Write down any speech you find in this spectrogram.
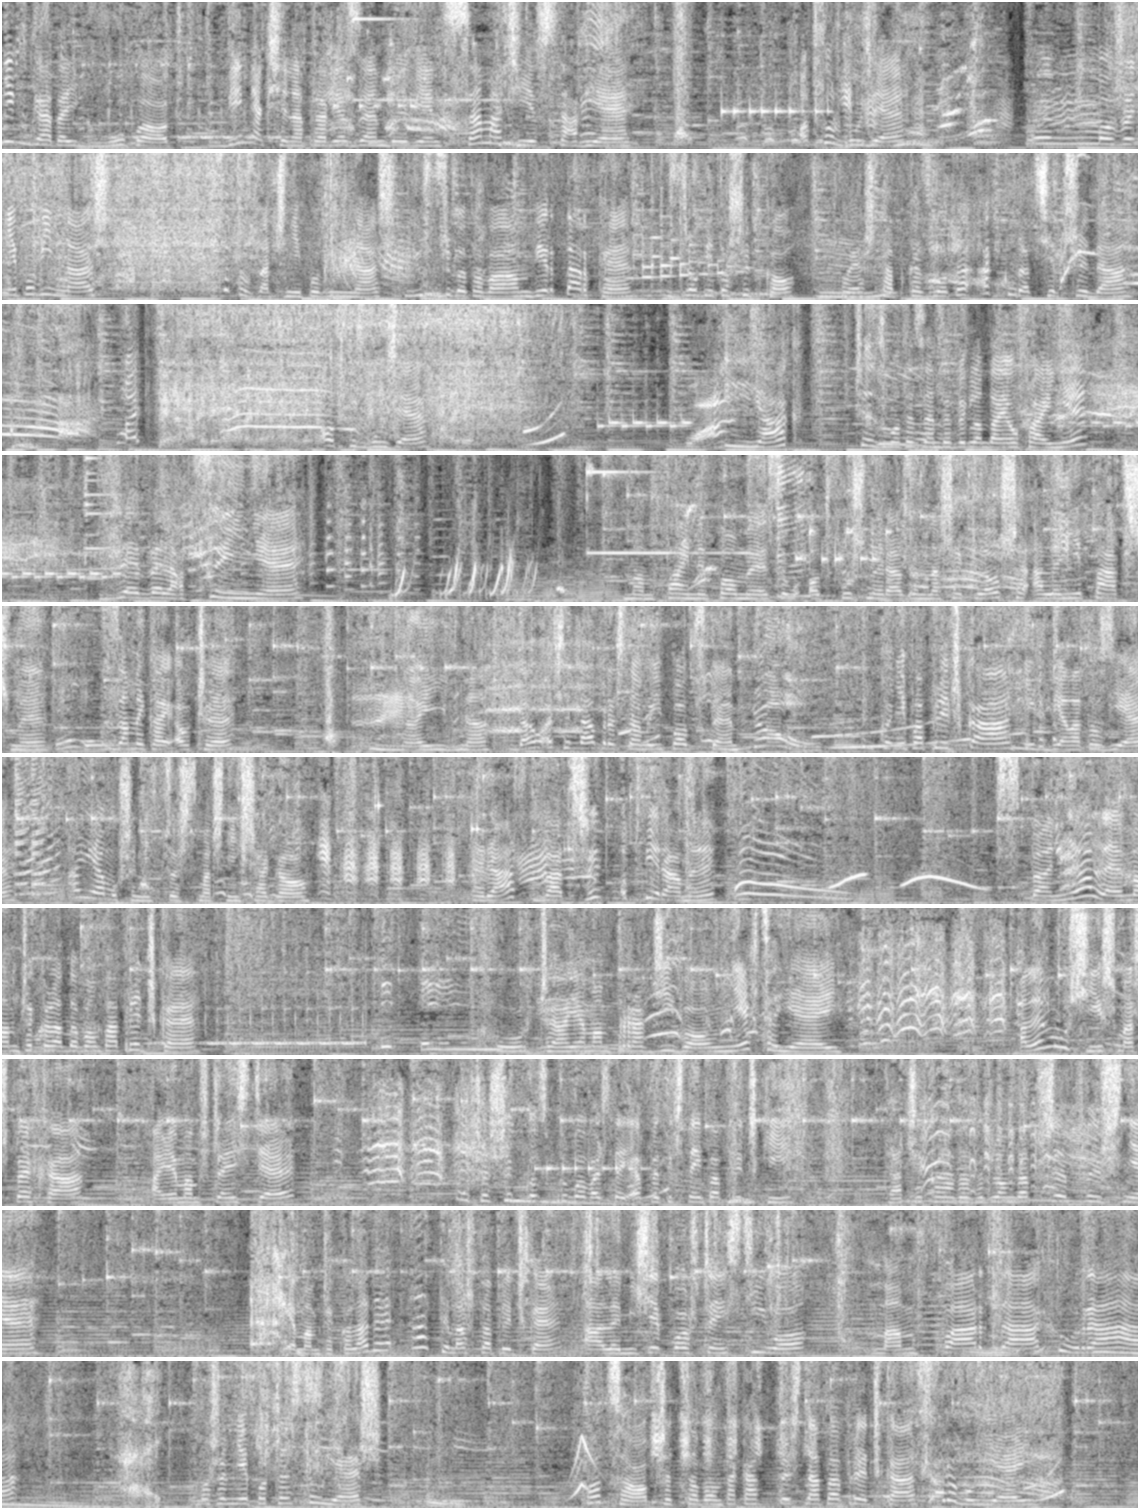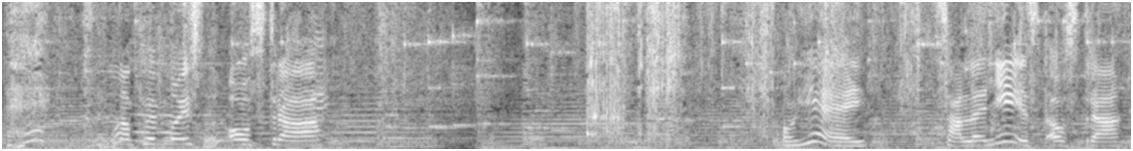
Nie gadaj głupot. Wiem, jak się naprawia zęby, więc sama ci je wstawię. Otwórz buzię. Może nie powinnaś? Co to znaczy nie powinnaś? Już przygotowałam wiertarkę. Zrobię to szybko. Twoja sztabka złota akurat się przyda. Otwórz buzię. I jak? Czy złote zęby wyglądają fajnie? Rewelacyjnie! Mam fajny pomysł. Otwórzmy razem nasze klosze, ale nie patrzmy. Zamykaj oczy. Naiwna. Dała się nabrać na mój podstęp. No! Tylko nie papryczka, niech Diana to zje. A ja muszę mieć coś smaczniejszego. Raz, dwa, trzy, otwieramy. Wspaniale, mam czekoladową papryczkę. Kurczę, a ja mam prawdziwą, nie chcę jej. Ale musisz, masz pecha. A ja mam szczęście. Muszę szybko spróbować tej apetycznej papryczki. Ta czekolada wygląda przepysznie. Ja mam czekoladę, a ty masz papryczkę. Ale mi się poszczęściło. Mam farta, hurra! Może mnie poczęstujesz? Po co przed tobą taka pyszna papryczka? Spróbuj jej. Na pewno jest ostra. Ojej, wcale nie jest ostra.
